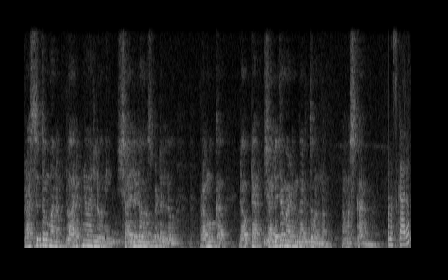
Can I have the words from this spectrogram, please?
ప్రస్తుతం మనం ద్వారక్నగర్లోని శైలజ హాస్పిటల్లో ప్రముఖ డాక్టర్ శైలజ మేడం గారితో ఉన్నాం. నమస్కారం మేడం. నమస్కారం.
